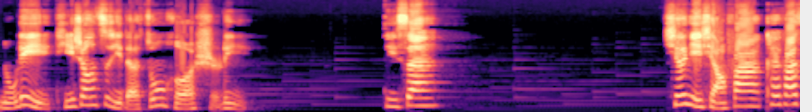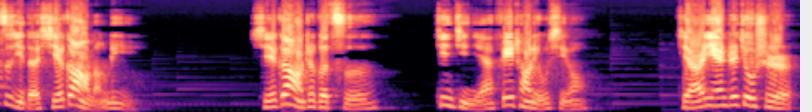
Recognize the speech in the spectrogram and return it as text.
努力提升自己的综合实力。第三。请你想发开发自己的斜杠能力。斜杠这个词近几年非常流行，简而言之就是，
